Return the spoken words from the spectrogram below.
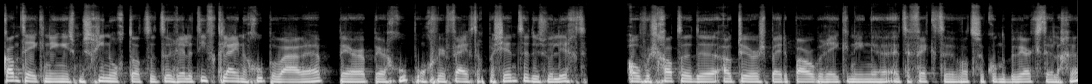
Kanttekening is misschien nog dat het relatief kleine groepen waren per, per groep, ongeveer 50 patiënten. Dus wellicht overschatten de auteurs bij de powerberekening eh, het effect eh, wat ze konden bewerkstelligen.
